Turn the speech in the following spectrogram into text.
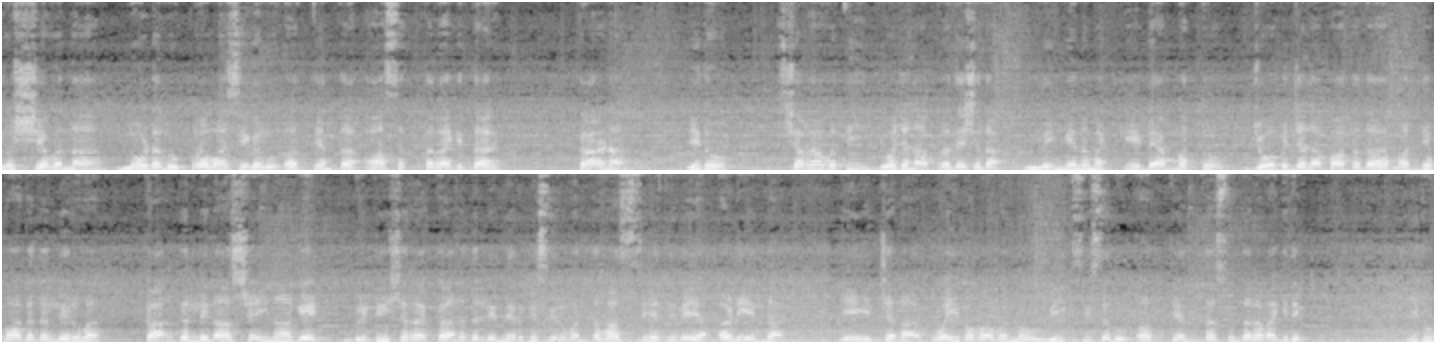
ದೃಶ್ಯವನ್ನ ನೋಡಲು ಪ್ರವಾಸಿಗರು ಅತ್ಯಂತ ಆಸಕ್ತರಾಗಿದ್ದಾರೆ. ಕಾರಣ, ಇದು ಶರಾವತಿ ಯೋಜನಾ ಪ್ರದೇಶದ ಲಿಂಗನಮಕ್ಕಿ ಡ್ಯಾಂ ಮತ್ತು ಜೋಗ ಜಲಪಾತದ ಮಧ್ಯಭಾಗದಲ್ಲಿರುವ ಕಾರ್ಗಲ್ಲಿನ ಶೈನಾ ಗೇಟ್. ಬ್ರಿಟಿಷರ ಕಾಲದಲ್ಲಿ ನಿರ್ಮಿಸಿರುವಂತಹ ಸೇತುವೆಯ ಅಡಿಯಿಂದ ಈ ಜಲ ವೈಭವವನ್ನು ವೀಕ್ಷಿಸಲು ಅತ್ಯಂತ ಸುಂದರವಾಗಿದೆ. ಇದು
